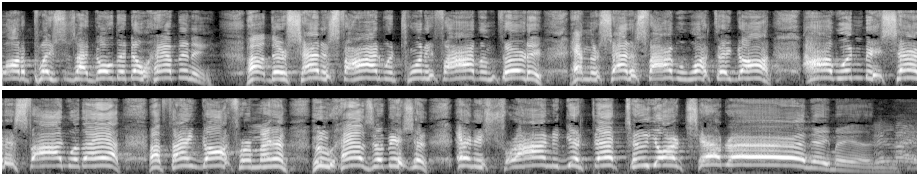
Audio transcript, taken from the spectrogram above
a lot of places I go that don't have any. Uh, they're satisfied with 25 and 30, and they're satisfied with what they got. I wouldn't be satisfied with that. I thank God for a man who has a vision and is trying to get that to your children. Amen. Amen.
